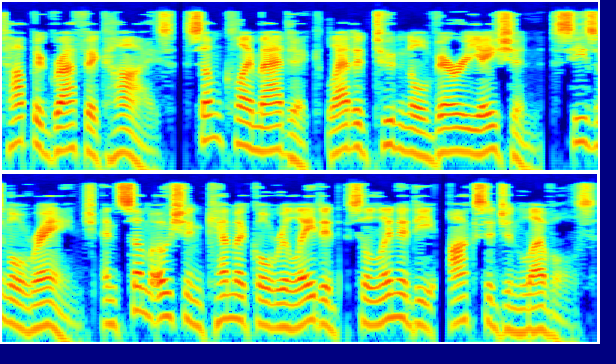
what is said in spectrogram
topographic highs, some climatic latitudinal variation, seasonal range and some ocean chemical related salinity, oxygen levels.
